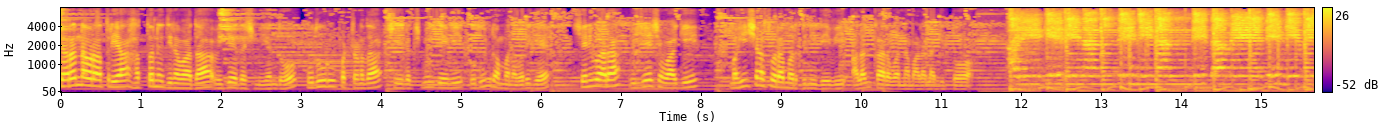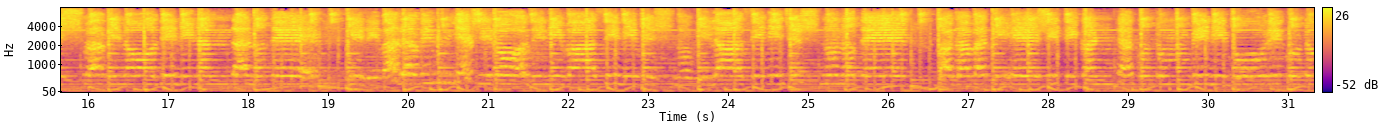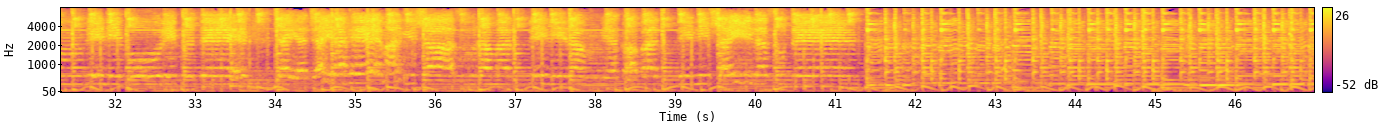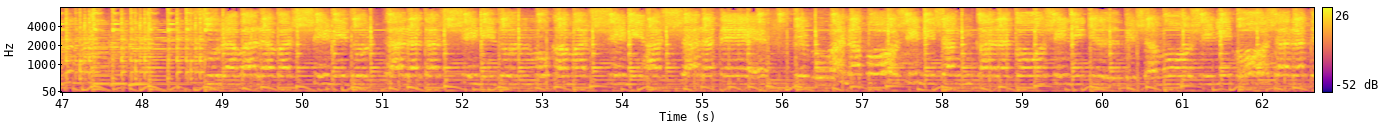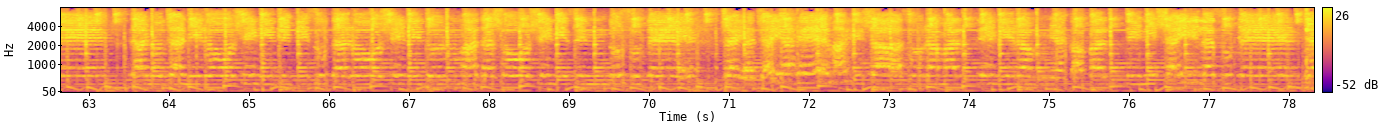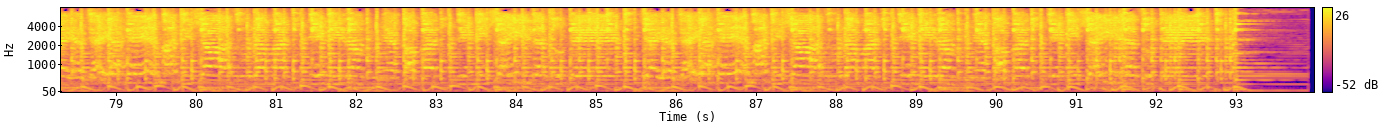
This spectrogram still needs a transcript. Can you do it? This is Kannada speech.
ಶರನ್ನವರಾತ್ರಿಯ ಹತ್ತನೇ ದಿನವಾದ ವಿಜಯದಶಮಿಯಂದು ಕುದೂರು ಪಟ್ಟಣದ ಶ್ರೀ ಲಕ್ಷ್ಮೀದೇವಿ ಕುದೂರಮ್ಮನವರಿಗೆ ಶನಿವಾರ ವಿಶೇಷವಾಗಿ ಮಹಿಷಾಸುರ ಮರ್ದಿನಿ ದೇವಿ ಅಲಂಕಾರವನ್ನು ಮಾಡಲಾಗಿತ್ತು.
